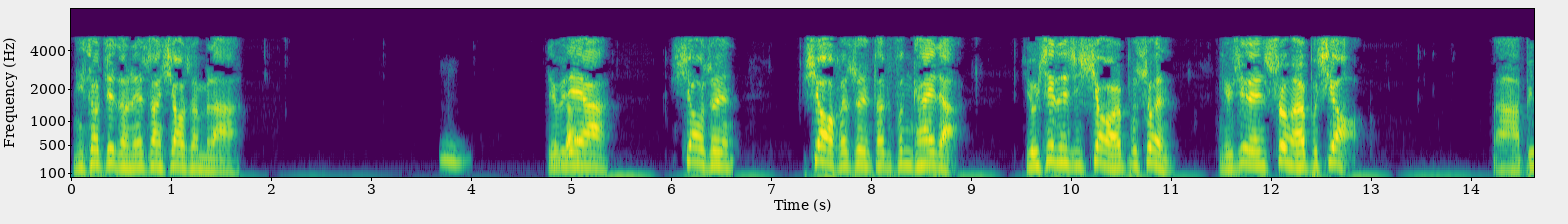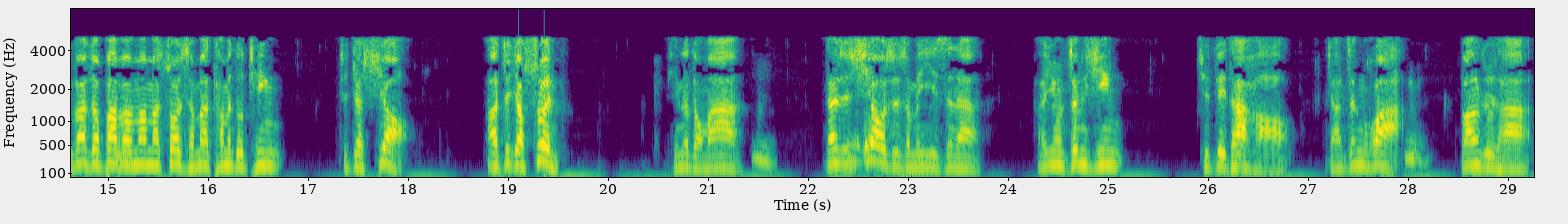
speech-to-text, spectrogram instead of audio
你说这种人算孝顺不啦？嗯，对不对啊？孝顺，孝和顺它是分开的，有些人是孝而不顺，有些人顺而不孝。啊，比方说爸爸妈妈说什么，他们都听，这叫孝啊，这叫顺，听得懂吗？嗯。但是孝是什么意思呢？啊，用真心去对他好，讲真话，嗯，帮助他。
